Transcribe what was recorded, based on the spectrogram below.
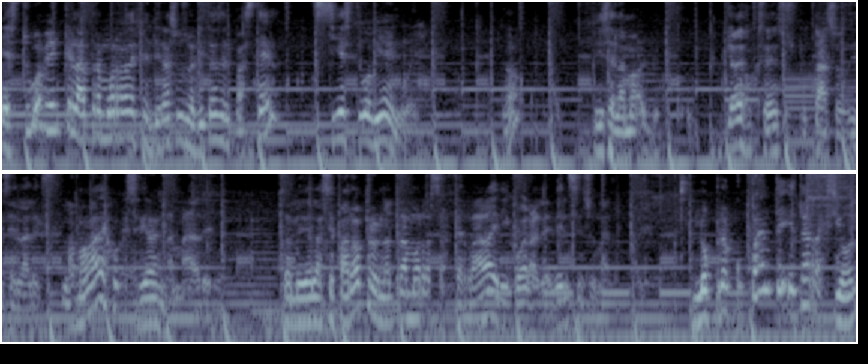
¿estuvo bien que la otra morra defendiera sus velitas del pastel? Sí estuvo bien, güey. ¿No? Dice la mamá, yo dejo que se den sus putazos, dice el Alex. La mamá dejó que se dieran la madre. O sea, medio la separó, pero la otra morra se aferraba y dijo, órale, dense en su madre. Lo preocupante es la reacción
